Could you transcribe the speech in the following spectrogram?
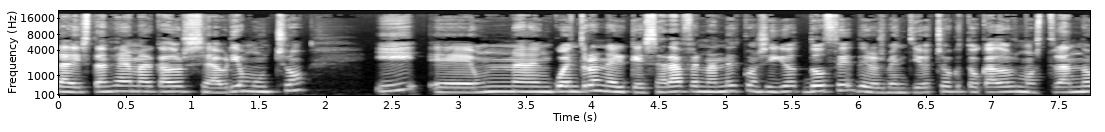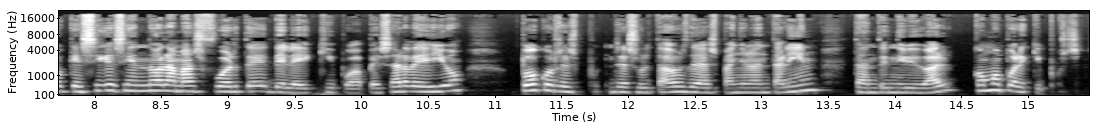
la distancia del marcador se abrió mucho y eh, un encuentro en el que Sara Fernández consiguió 12 de los 28 tocados, mostrando que sigue siendo la más fuerte del equipo. A pesar de ello, pocos resultados de la española en Tallinn, tanto individual como por equipos.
